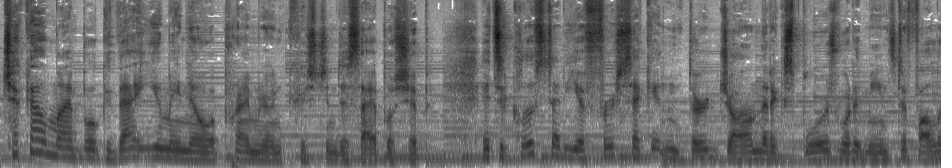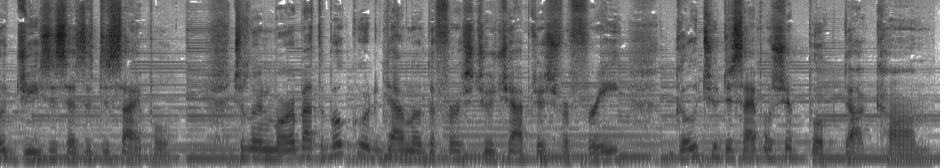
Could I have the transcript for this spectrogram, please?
check out my book, That You May Know, a Primer on Christian Discipleship. It's a close study of 1st, 2nd, and 3rd John that explores what it means to follow Jesus as a disciple. To learn more about the book or to download the first two chapters for free, go to discipleshipbook.com.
